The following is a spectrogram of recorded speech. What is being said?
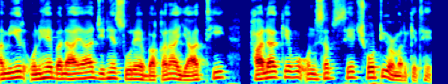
امیر انہیں بنایا جنہیں سورہ بقرہ یاد تھی، حالانکہ وہ ان سب سے چھوٹی عمر کے تھے۔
